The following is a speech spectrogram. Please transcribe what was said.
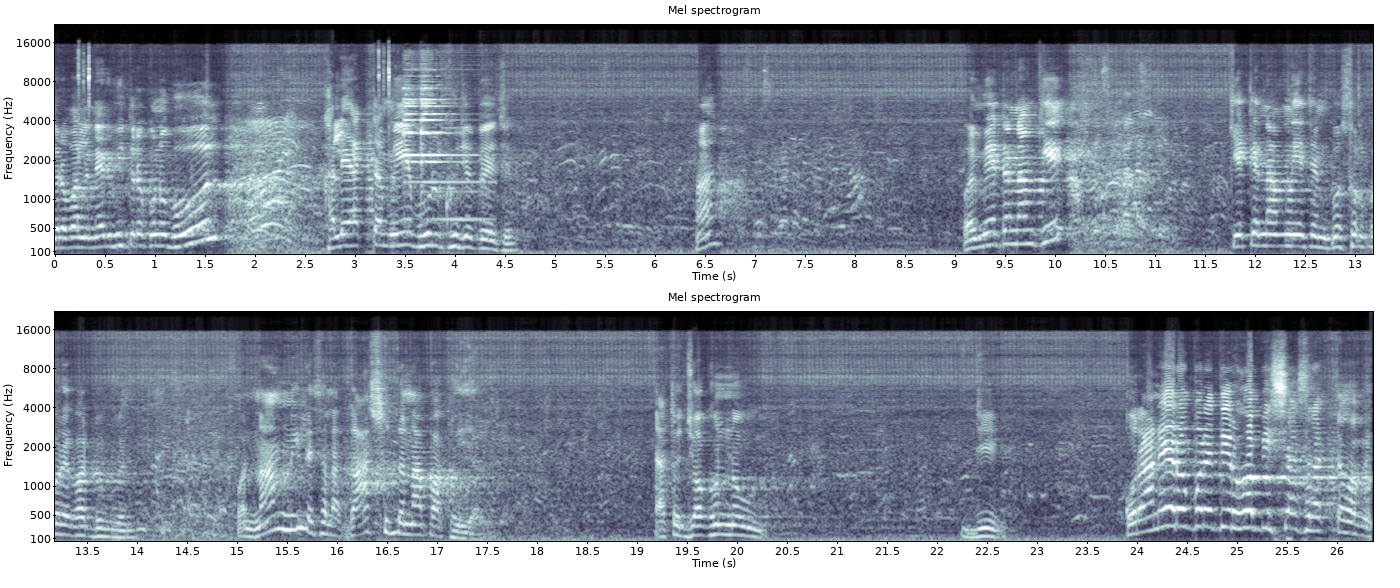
জোরে বলেন এর ভিতরে কোনো ভুল? খালি একটা মেয়ে ভুল খুঁজে পেয়েছে। হ্যাঁ? ওই মেয়েটার নাম কি? কে কে নাম নিয়েছেন? গোসল করে ঘর ঢুকবেন। ওর নাম নিলে শালা গাছ শুদ্ধ না পাক হয়ে যাবে। এত জঘন্য উই জি। কোরআনের ওপরে দৃঢ় বিশ্বাস রাখতে হবে।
